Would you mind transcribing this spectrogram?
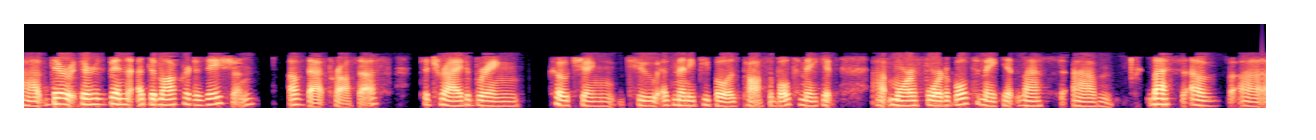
uh, there there has been a democratization of that process to try to bring coaching to as many people as possible, to make it uh, more affordable, to make it less um, less of uh,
